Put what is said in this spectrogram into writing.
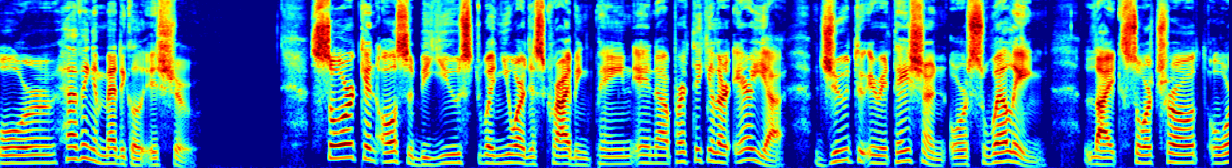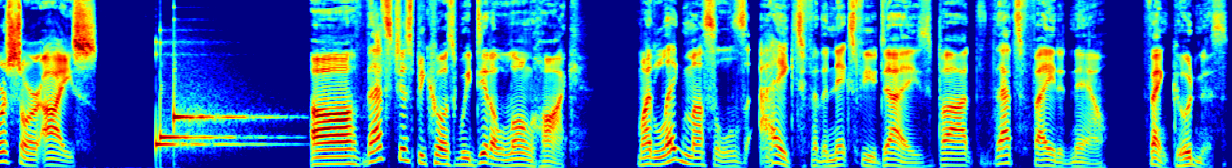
or having a medical issue. Sore can also be used when you are describing pain in a particular area due to irritation or swelling, like sore throat or sore eyes. Uh, that's just because we did a long hike. My leg muscles ached for the next few days, but that's faded now. Thank goodness.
